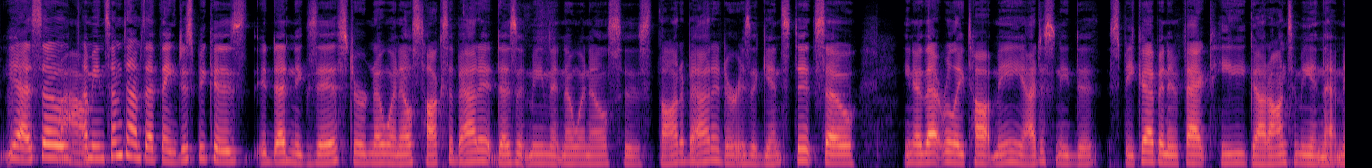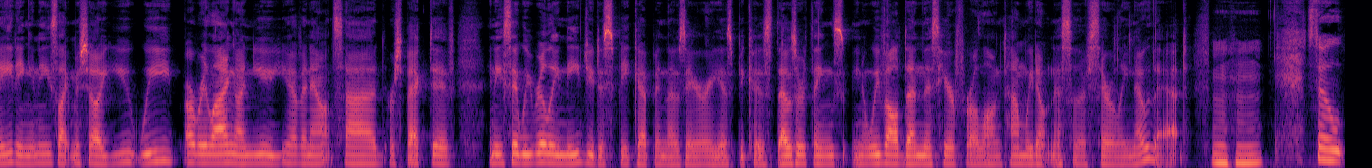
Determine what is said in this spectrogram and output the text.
Yeah. So, wow. I mean, sometimes I think just because it doesn't exist or no one else talks about it doesn't mean that no one else has thought about it or is against it. So, you know, that really taught me I just need to speak up. And in fact, he got on to me in that meeting and he's like, Michelle, you, we are relying on you. You have an outside perspective. And he said, we really need you to speak up in those areas because those are things, you know, we've all done this here for a long time. We don't necessarily know that. Mm-hmm. So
